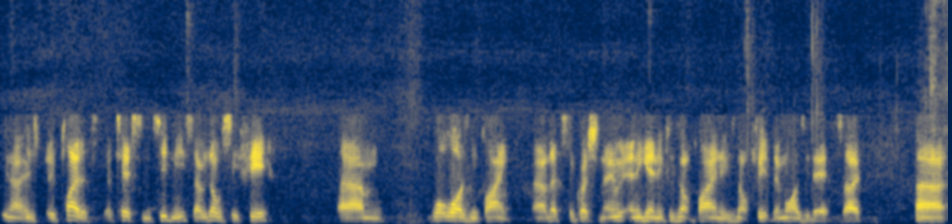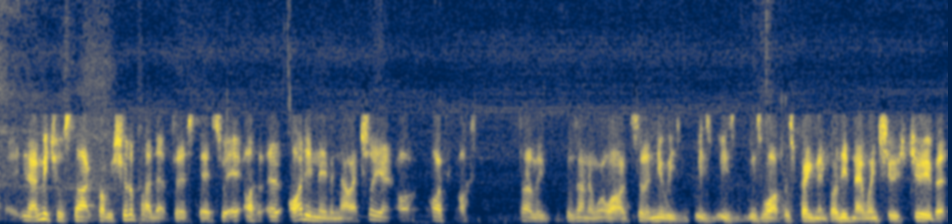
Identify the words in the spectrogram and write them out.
you know, he's, he played a, a test in Sydney, so he's obviously fit. Um, what why isn't he playing? Uh, that's the question. And, and again, if he's not playing, he's not fit. Then why is he there? So, uh, you know, Mitchell Starc probably should have played that first test. I, I, I didn't even know actually. I, I, totally was unaware. Well, I sort of knew his, his, his, his wife was pregnant, but I didn't know when she was due. But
